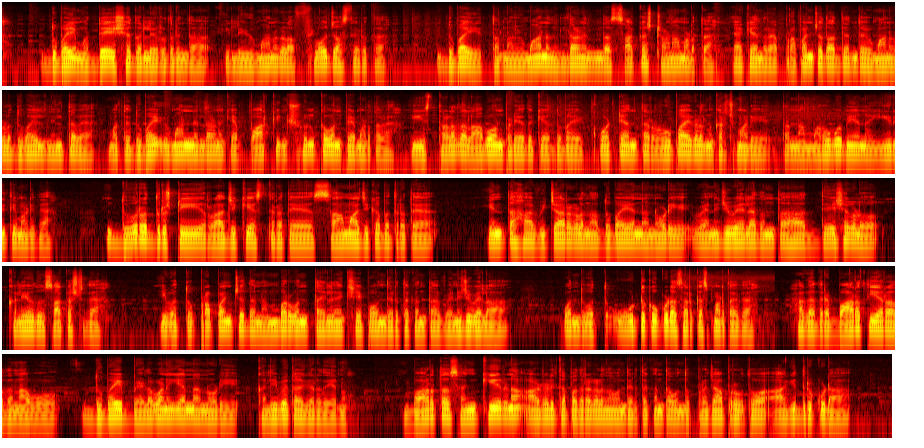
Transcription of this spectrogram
ದುಬೈ ಮಧ್ಯ ಏಷ್ಯಾದಲ್ಲಿರೋದ್ರಿಂದ ಇಲ್ಲಿ ವಿಮಾನಗಳ ಫ್ಲೋ ಜಾಸ್ತಿ ಇರುತ್ತೆ. ದುಬೈ ತನ್ನ ವಿಮಾನ ನಿಲ್ದಾಣದಿಂದ ಸಾಕಷ್ಟು ಹಣ ಮಾಡುತ್ತೆ. ಯಾಕೆಂದರೆ ಪ್ರಪಂಚದಾದ್ಯಂತ ವಿಮಾನಗಳು ದುಬೈಲಿ ನಿಲ್ತವೆ ಮತ್ತು ದುಬೈ ವಿಮಾನ ನಿಲ್ದಾಣಕ್ಕೆ ಪಾರ್ಕಿಂಗ್ ಶುಲ್ಕವನ್ನು ಪೇ ಮಾಡ್ತವೆ. ಈ ಸ್ಥಳದ ಲಾಭವನ್ನು ಪಡೆಯೋದಕ್ಕೆ ದುಬೈ ಕೋಟ್ಯಾಂತರ ರೂಪಾಯಿಗಳನ್ನು ಖರ್ಚು ಮಾಡಿ ತನ್ನ ಮರುಭೂಮಿಯನ್ನು ಈ ರೀತಿ ಮಾಡಿದೆ. ದೂರದೃಷ್ಟಿ, ರಾಜಕೀಯ ಸ್ಥಿರತೆ, ಸಾಮಾಜಿಕ ಭದ್ರತೆ ಇಂತಹ ವಿಚಾರಗಳನ್ನು ದುಬೈಯನ್ನು ನೋಡಿ ವೆನಿಜುವೇಲಾದಂತಹ ದೇಶಗಳು ಕಲಿಯೋದು ಸಾಕಷ್ಟಿದೆ. ಇವತ್ತು ಪ್ರಪಂಚದ ನಂಬರ್ ಒನ್ ತೈಲ ನಿಕ್ಷೇಪ ಹೊಂದಿರತಕ್ಕಂಥ ವೆನಿಜುವೆಲಾ ಒಂದು ಹೊತ್ತು ಊಟಕ್ಕೂ ಕೂಡ ಸರ್ಕಸ್ ಮಾಡ್ತಾ ಇದೆ. ಹಾಗಾದರೆ ಭಾರತೀಯರಾದ ನಾವು ದುಬೈ ಬೆಳವಣಿಗೆಯನ್ನು ನೋಡಿ ಕಲಿಬೇಕಾಗಿರೋದು ಏನು? ಭಾರತ ಸಂಕೀರ್ಣ ಆಡಳಿತ ಪದರಗಳನ್ನು ಹೊಂದಿರತಕ್ಕಂಥ ಒಂದು ಪ್ರಜಾಪ್ರಭುತ್ವ ಆಗಿದ್ದರೂ ಕೂಡ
